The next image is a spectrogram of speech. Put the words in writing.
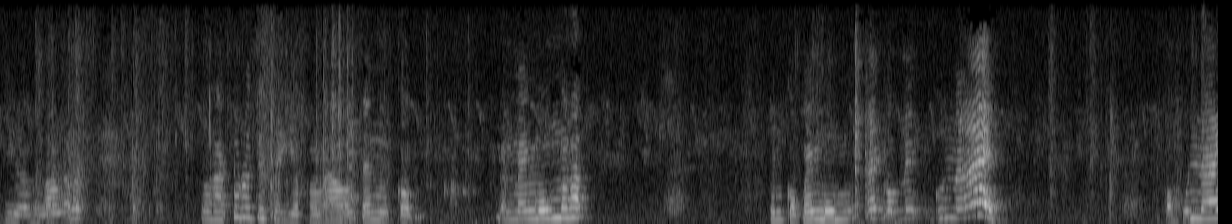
เหยื่อของเราแล้วพอขาดปุ๊บเราจะใส่เหยื่อของเราเป็นกบเป็นแมงมุมนะครับ เป็นกบแมงมุมเป็นกบแมงคุณนายกบคุณนาย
